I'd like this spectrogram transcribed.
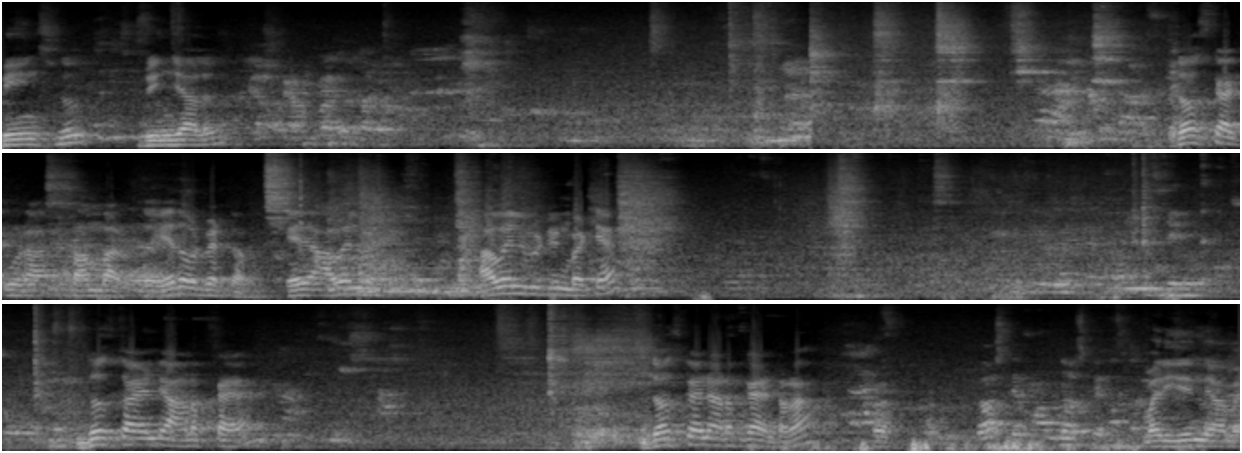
బీన్స్ బ్రింజాలు దోసకాయ కూర సాంబార్ ఏదో ఒకటి పెడతాం. ఏదో అవైలబిలిటీ అవైలబిలిటీని బట్టి దోసకాయ అంటే ఆనపకాయ. దోసకాయని అనపకాయ అంటారా? మరి ఇదేంది ఆమె?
